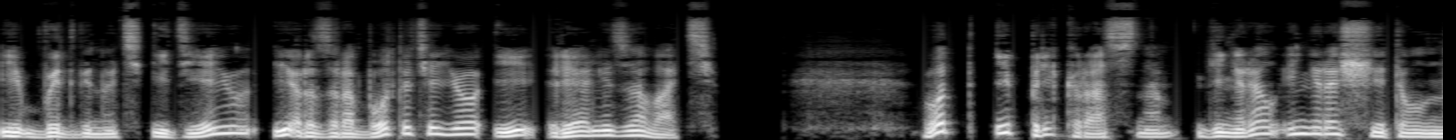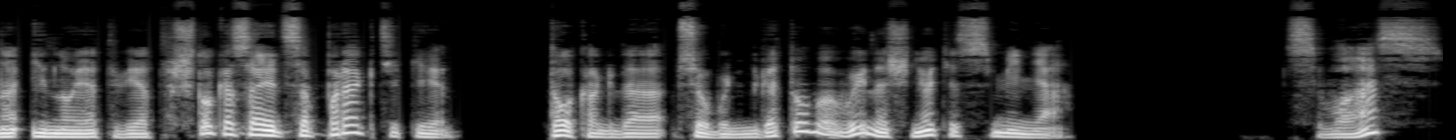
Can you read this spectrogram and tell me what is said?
и выдвинуть идею, и разработать ее, и реализовать. Вот и прекрасно. Генерал и не рассчитывал на иной ответ. Что касается практики, то, когда все будет готово, вы начнете с меня. — С вас?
